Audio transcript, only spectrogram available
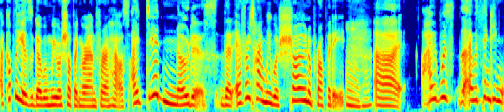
a couple of years ago when we were shopping around for a house. I did notice that every time we were shown a property, uh, I was I was thinking,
